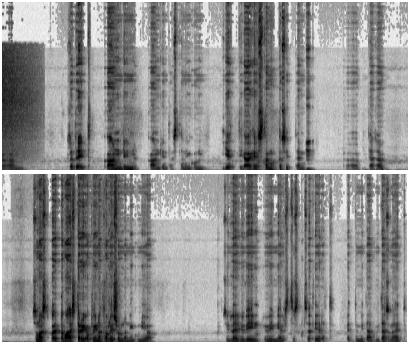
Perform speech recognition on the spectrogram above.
Ähm, sä teit kandin, kandin tästä niin kuin jettiaiheesta, mutta sitten mm. äh, mitä sä sanoisitko, että maisteriopinnot oli sulla niin kuin jo silleen hyvin, hyvin mielestä, että sä tiedät, että mitä, mitä sä lähdet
